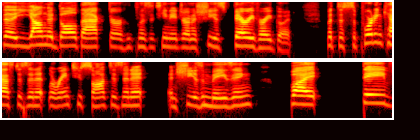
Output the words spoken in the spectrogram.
the young adult actor who plays a teenager on it, she is very very good. But the supporting cast is in it. Lorraine Toussaint is in it, and she is amazing. But they've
